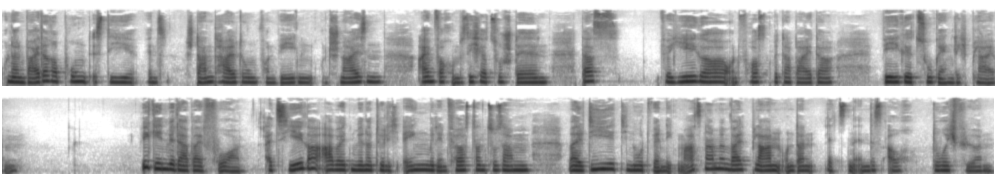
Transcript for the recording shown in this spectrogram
Und ein weiterer Punkt ist die Instandhaltung von Wegen und Schneisen, einfach um sicherzustellen, dass für Jäger und Forstmitarbeiter Wege zugänglich bleiben. Wie gehen wir dabei vor? Als Jäger arbeiten wir natürlich eng mit den Förstern zusammen, weil die die notwendigen Maßnahmen im Wald planen und dann letzten Endes auch durchführen.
